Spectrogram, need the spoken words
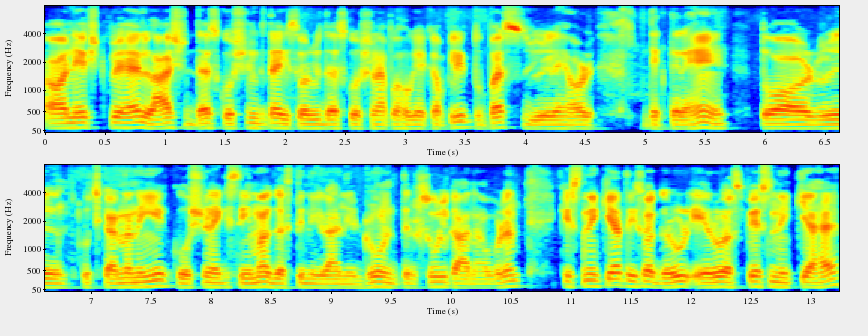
और नेक्स्ट पे है, लास्ट दस क्वेश्चन की तरह, इस पर भी दस क्वेश्चन आपका हो गया कंप्लीट तो बस जुड़े रहें और देखते रहें। तो और कुछ करना नहीं है। क्वेश्चन है कि सीमा, गश्ती, निगरानी, ड्रोन, त्रिशूल का अनावरण किसने किया? तो इस बार गरुड़ एरो स्पेस ने किया है।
